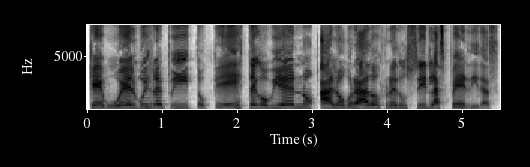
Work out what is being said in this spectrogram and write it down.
que vuelvo y repito, que este gobierno ha logrado reducir las pérdidas,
